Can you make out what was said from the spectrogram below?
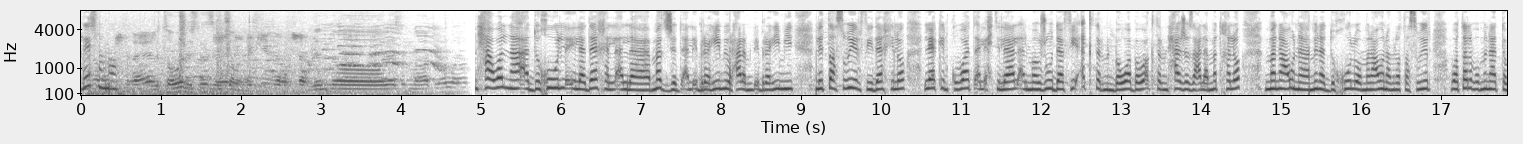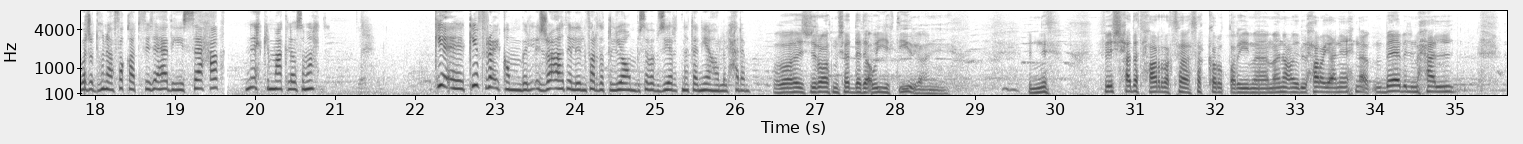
ليش ممنوع؟ حاولنا الدخول إلى داخل المسجد الإبراهيمي والحرم الإبراهيمي للتصوير في داخله لكن قوات الاحتلال الموجودة في أكثر من بوابة وأكثر من حاجز على مدخله منعونا من الدخول ومنعونا من التصوير وطلبوا منا التواجد هنا فقط في هذه الساحة. نحكي معك لو سمحت. كيف رأيكم بالإجراءات اللي انفرضت اليوم بسبب زيارة نتنياهو للحرم؟ والله إجراءات مشددة قوية كثير يعني. فيش حدا تحرك سكروا الطريق ما منعوا الحركه يعني إحنا باب المحل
